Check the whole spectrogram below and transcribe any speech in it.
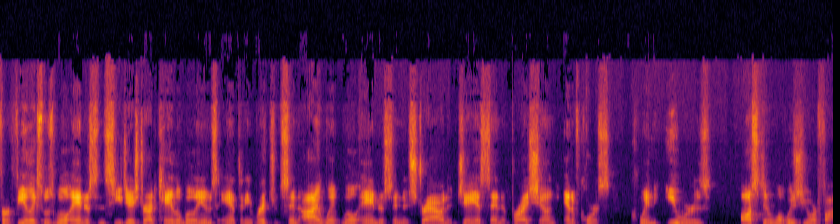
for Felix was Will Anderson, C.J. Stroud, Caleb Williams, Anthony Richardson. I went Will Anderson, Stroud, JSN, Bryce Young, and of course Quinn Ewers. Austin, what was your five?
